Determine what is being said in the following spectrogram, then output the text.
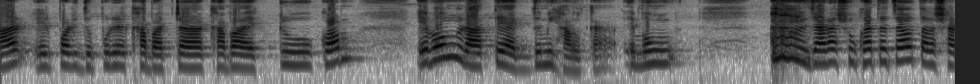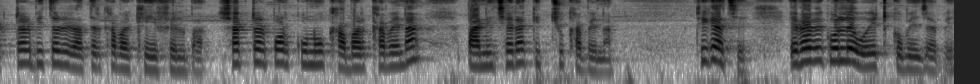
আর এরপরে দুপুরের খাবারটা খাবা একটু কম এবং রাতে একদমই হালকা। এবং যারা শুকাতে চাও, তারা সাতটার ভিতরে রাতের খাবার খেয়ে ফেলবা। সাতটার পর কোনো খাবার খাবে না, পানি ছাড়া কিচ্ছু খাবে না। ঠিক আছে? এভাবে করলে ওয়েট কমে যাবে।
